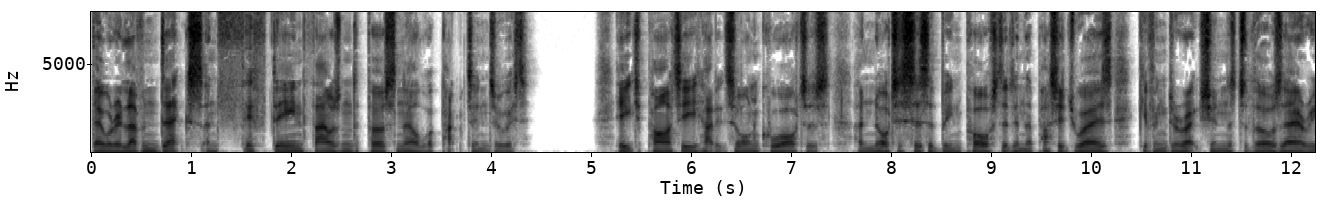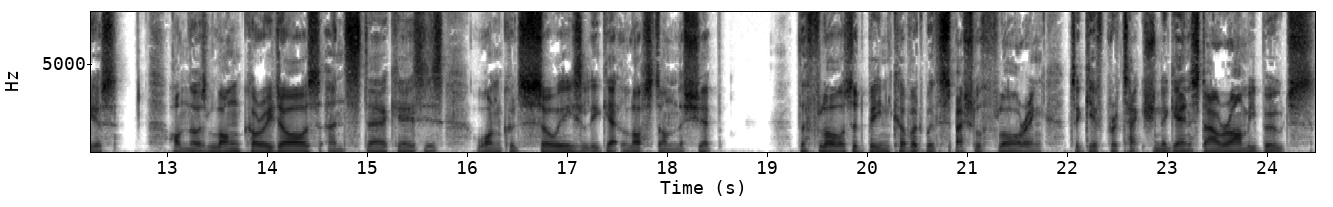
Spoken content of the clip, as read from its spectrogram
There were 11 decks and 15,000 personnel were packed into it. Each party had its own quarters, and notices had been posted in the passageways giving directions to those areas. On those long corridors and staircases, one could so easily get lost on the ship. The floors had been covered with special flooring to give protection against our army boots,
